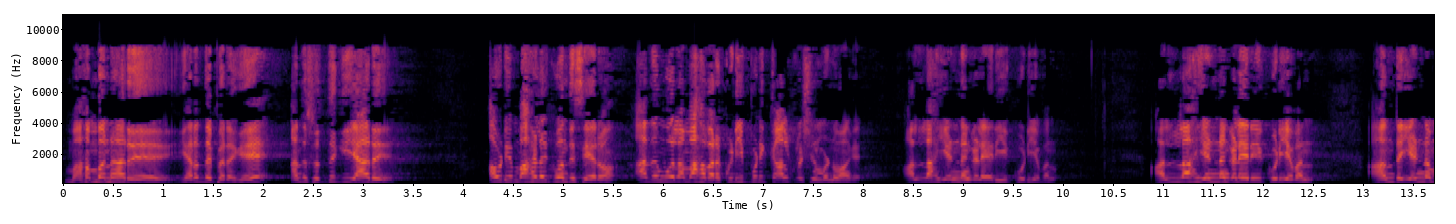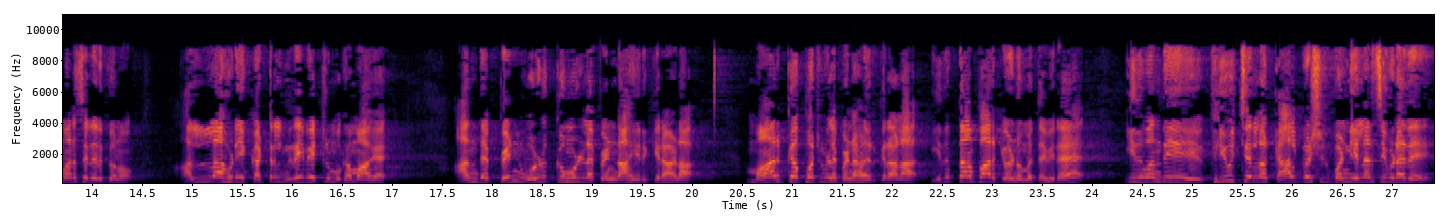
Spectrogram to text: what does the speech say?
மாமனார் இறந்த பிறகு அந்த சொத்துக்கு யாரு? அவருடைய மகளுக்கு வந்து சேரும். அது மூலமாக வரக்கூடிய இப்படி கால்குலேஷன் பண்ணுவாங்க. அல்லாஹ் எண்ணங்களை அறியக்கூடியவன். அல்லாஹ் எண்ணங்களை அறியக்கூடியவன். அந்த எண்ணம் மனசில் இருக்கணும். அல்லாஹுடைய கற்றல் நிறைவேற்றும் முகமாக அந்த பெண் ஒழுக்கமுள்ள பெண்ணாக இருக்கிறாளா? மார்க்கப்பற்றுள்ள பெண்ணாக இருக்கிறாளா? இதுதான் பார்க்க வேண்டுமே தவிர இது வந்து ஃபியூச்சர்ல கால்குலேஷன் பண்ணி எல்லாம் செய்யக்கூடாது.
